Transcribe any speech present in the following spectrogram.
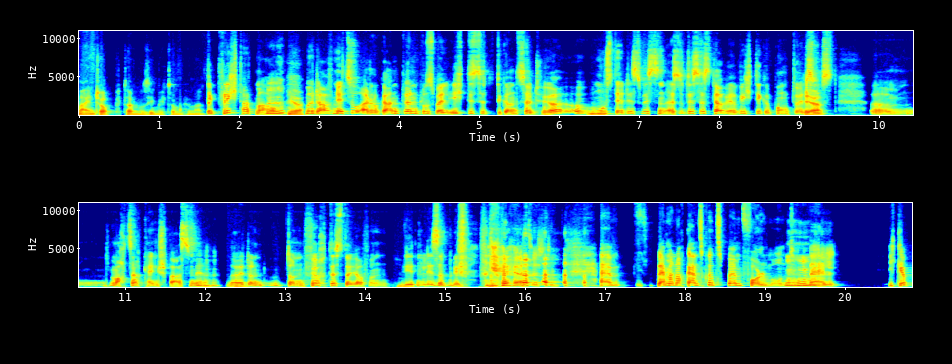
mein Job, da muss ich mich drum kümmern. Die Pflicht hat man auch. Mhm. Ja. Man darf nicht so arrogant werden, bloß weil ich das die ganze Zeit höre, äh, mhm. muss der das wissen. Also das ist, glaube ich, ein wichtiger Punkt, weil ja. sonst ähm, macht es auch keinen Spaß mehr. Mhm. Weil dann, dann fürchtest du ja von mhm. jedem Leserbrief. ja, das stimmt. Ähm, bleiben wir noch ganz kurz beim Vollmond, mhm. weil ich glaube,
